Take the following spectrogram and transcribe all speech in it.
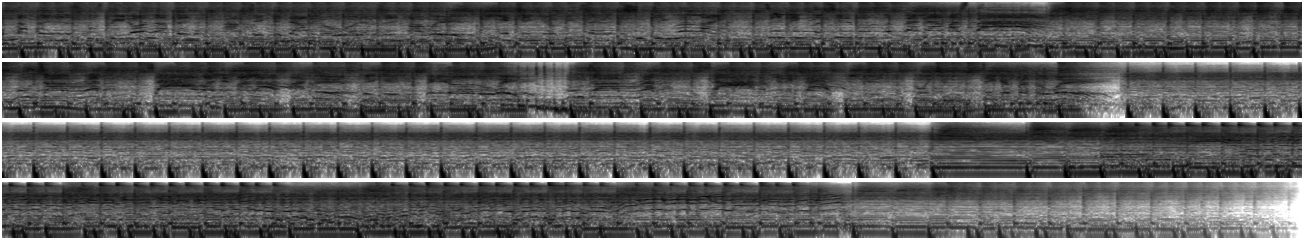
or nothing, full speed or nothing. I'm taking down, you know, whatever's in my way. Getting your pizza, shooting the line.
